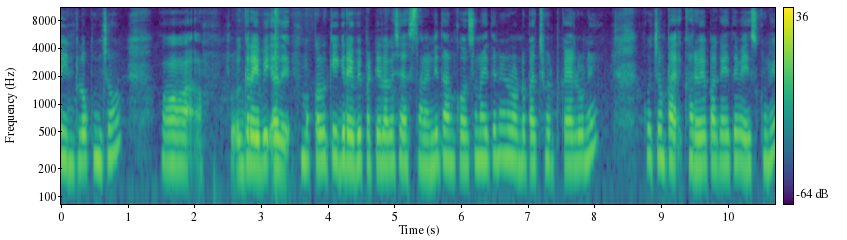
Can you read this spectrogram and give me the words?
దీంట్లో కొంచెం గ్రేవీ అదే ముక్కలకి గ్రేవీ పట్టేలాగా చేస్తానండి. దానికోసం అయితే నేను రెండు పచ్చిమిరపకాయలుని కొంచెం ప కరివేపాకు అయితే వేసుకుని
